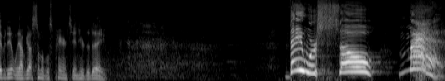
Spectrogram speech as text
Evidently, I've got some of those parents in here today. they were so mad.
